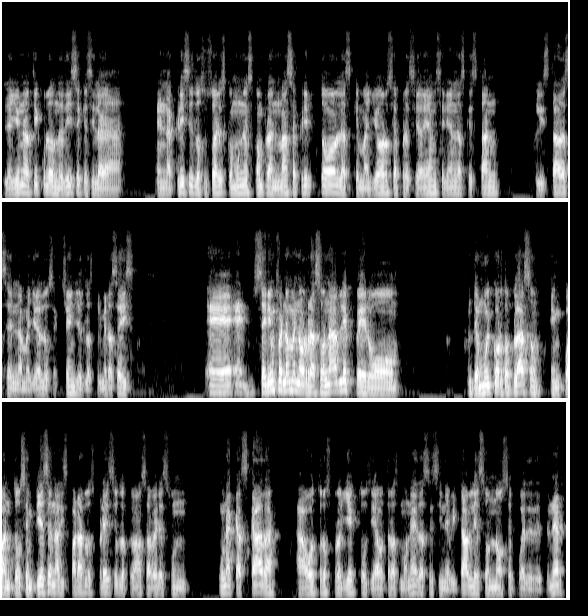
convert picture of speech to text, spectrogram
Leí un artículo donde dice que si la en la crisis los usuarios comunes compran más a cripto, las que mayor se apreciarían serían las que están listadas en la mayoría de los exchanges, las primeras seis. Eh, eh, sería un fenómeno razonable, pero de muy corto plazo. En cuanto se empiecen a disparar los precios, lo que vamos a ver es una cascada a otros proyectos y a otras monedas. Es inevitable, eso no se puede detener.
